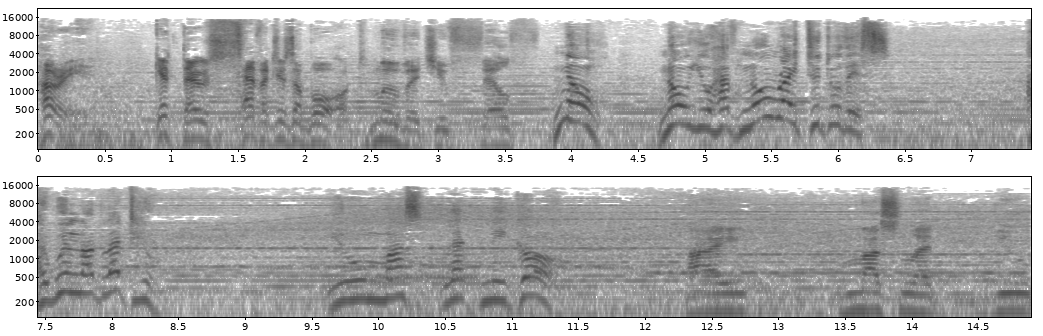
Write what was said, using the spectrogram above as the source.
Hurry! Get those savages aboard. Move it, you filth. No! No, you have no right to do this! I will not let you. You must let me go. I must let you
